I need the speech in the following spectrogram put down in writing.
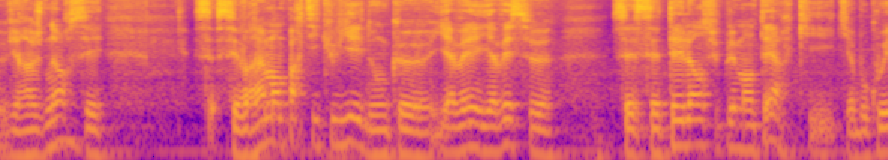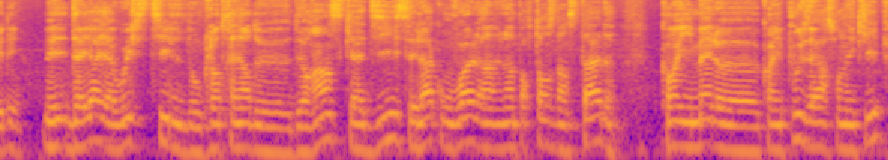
Virage Nord, c'est vraiment particulier. Donc il y avait il y avait ce c'est cet élan supplémentaire qui, a beaucoup aidé. Mais d'ailleurs, il y a Will Steele, donc l'entraîneur de, Reims, qui a dit c'est là qu'on voit l'importance d'un stade quand il met quand il pousse derrière son équipe.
